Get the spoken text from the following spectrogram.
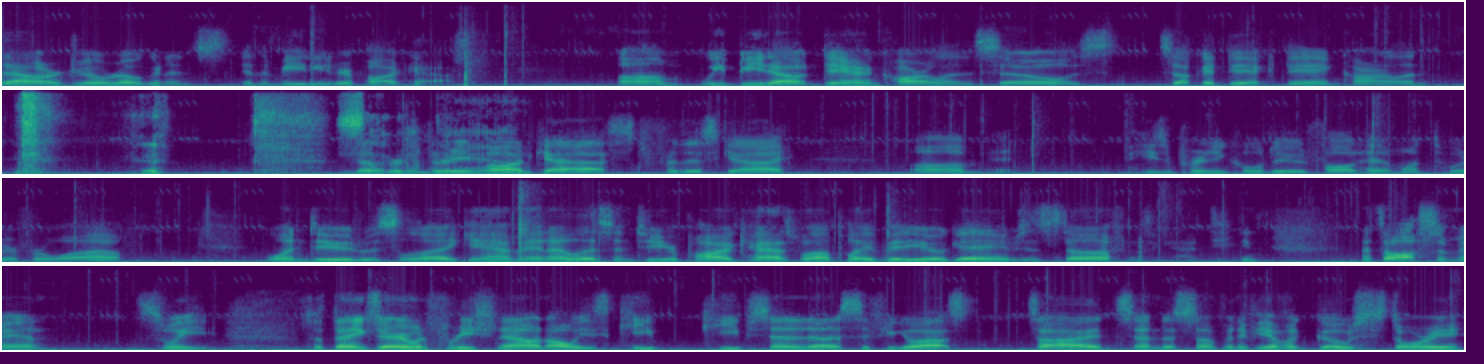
out are Joe Rogan and, and the MeatEater podcast. Um, we beat out Dan Carlin, so suck a dick, Dan Carlin. Number three Dan. podcast for this guy. Um, he's a pretty cool dude. Followed him on Twitter for a while. One dude was like, "Yeah, man, I listen to your podcast while I play video games and stuff." I was like, "That's awesome, man. Sweet." So thanks everyone for reaching out and always keep keep sending us. If you go outside, send us something. If you have a ghost story,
